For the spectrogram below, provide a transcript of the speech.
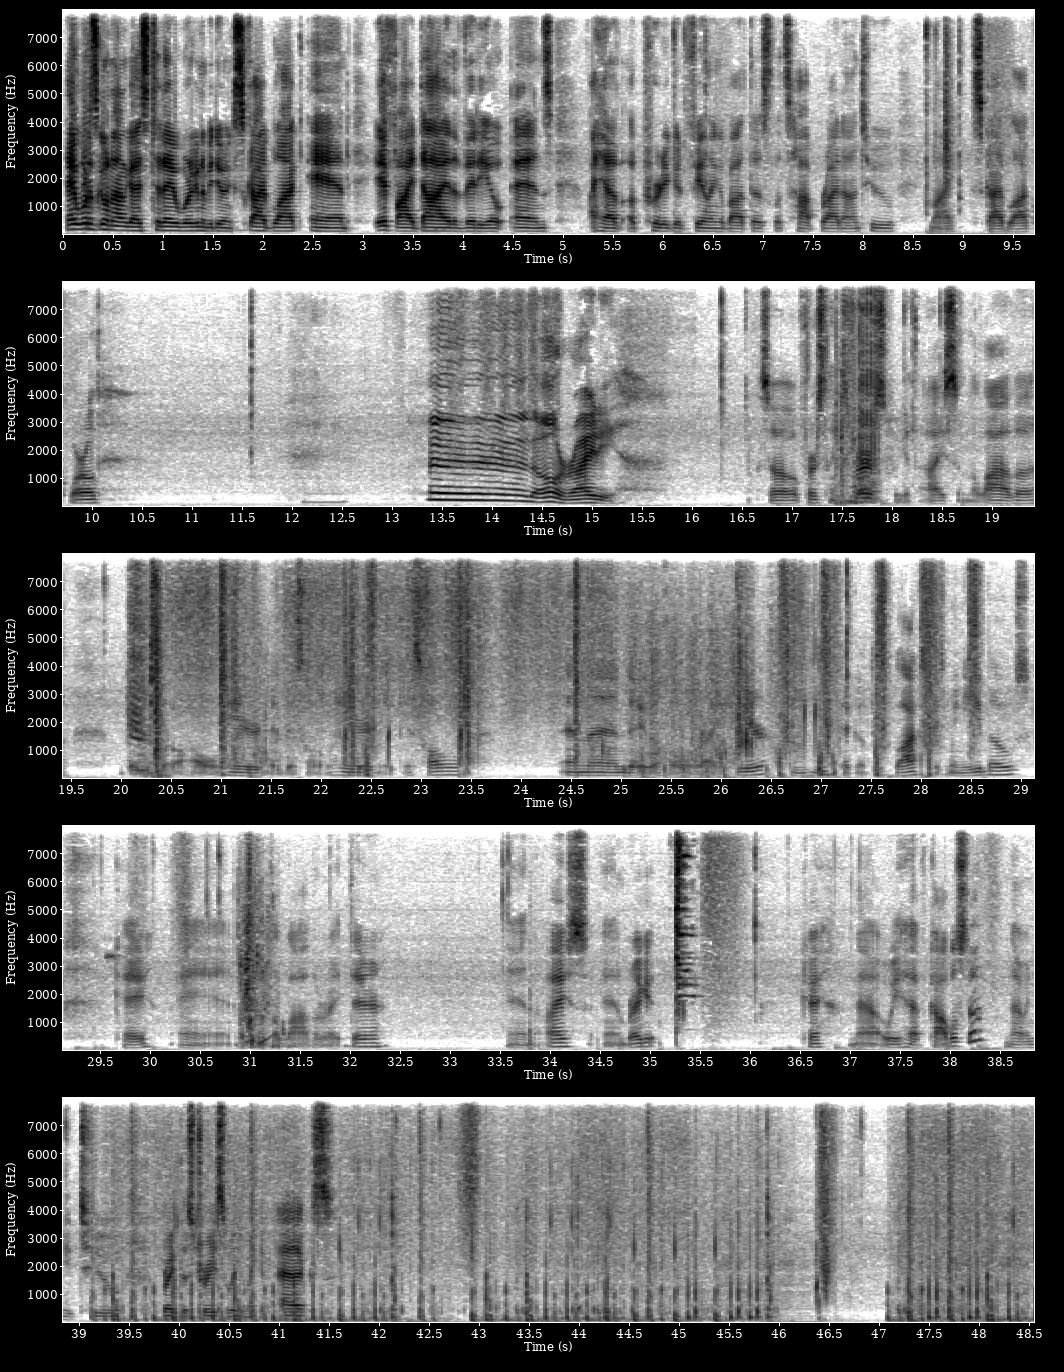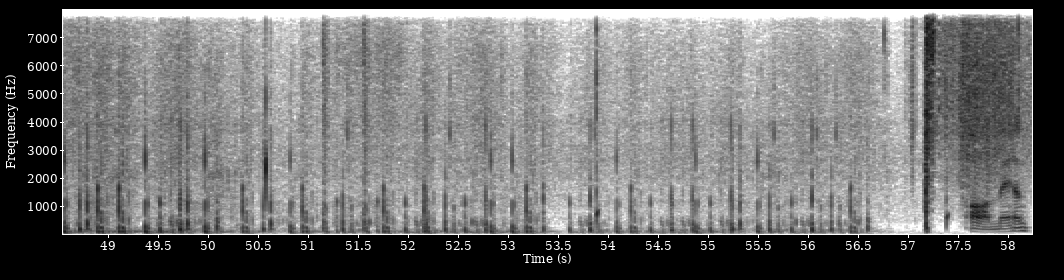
Hey, what is going on guys? Today we're going to be doing Skyblock and if I die the video ends. I have a pretty good feeling about this. Let's hop right onto my Skyblock world. And alrighty. So first things first, we get the ice and the lava. Dig this little hole here, dig this hole here, dig this hole. And then dig a hole right here. Mm -hmm. Pick up these blocks because we need those. Okay, and put the lava right there. And the ice, and break it. Okay, now we have cobblestone. Now we need to break this tree so we can make an axe. Oh man.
